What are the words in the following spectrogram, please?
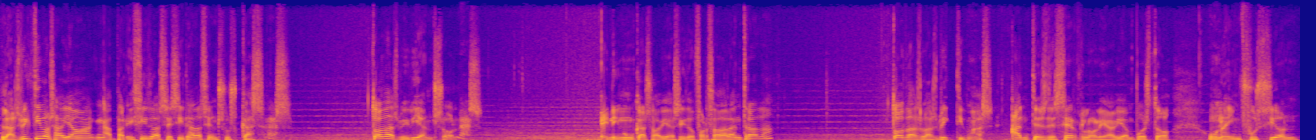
las víctimas habían aparecido asesinadas en sus casas. Todas vivían solas. En ningún caso había sido forzada la entrada. Todas las víctimas, antes de serlo, le habían puesto una infusión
